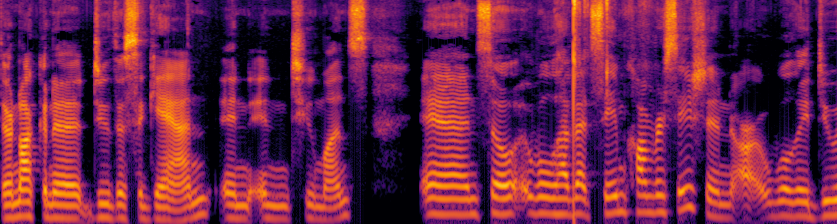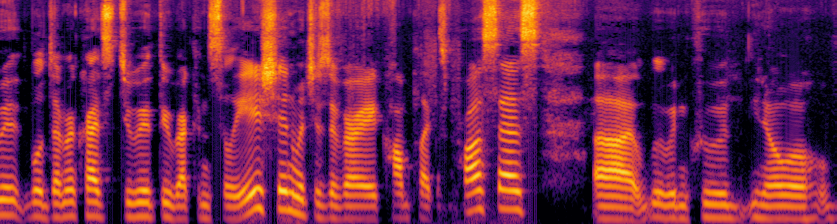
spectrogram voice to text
they're not going to do this again in in two months. And so we'll have that same conversation. Are, will they do it? Will Democrats do it through reconciliation, which is a very complex process? Uh, it would include, you know,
